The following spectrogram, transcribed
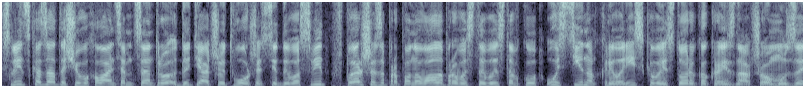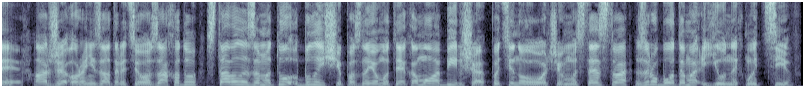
Слід сказати, що вихованцям центру дитячої творчості Дивосвіт вперше запропонували провести виставку у стінах Криворізького історико-краєзнавчого музею, адже організатори цього заходу ставили за мету ближче познайомити якомога більше поціновувачів мистецтва з роботами юних митців.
